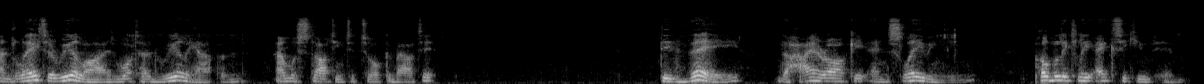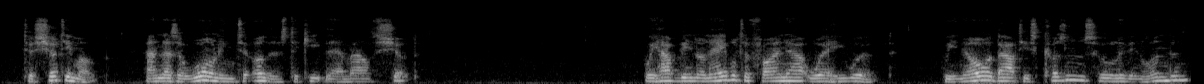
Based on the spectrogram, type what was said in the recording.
and later realize what had really happened and was starting to talk about it? Did they, the hierarchy enslaving him, publicly execute him to shut him up and as a warning to others to keep their mouths shut. We have been unable to find out where he worked. We know about his cousins who live in London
